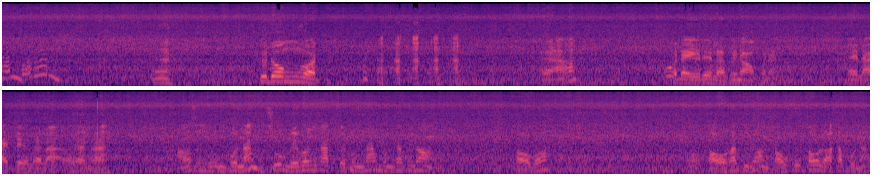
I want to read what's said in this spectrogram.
ทันบ่ทันเออคือดงหลดเออเอาโอ้ได้อยู่ได้อละพี่น้องคนน่ะได้หลายเติบแล้วล่ะว่าท่านว่าเอาสะทุ่งคนน้ำซุ่มไปเบิ่งครับสะทุ่งทางคนครับพี่น้องเขาบ่เขาเขาครับพี่น้องเขาคือเขาแล้วครับคุณน่ะ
